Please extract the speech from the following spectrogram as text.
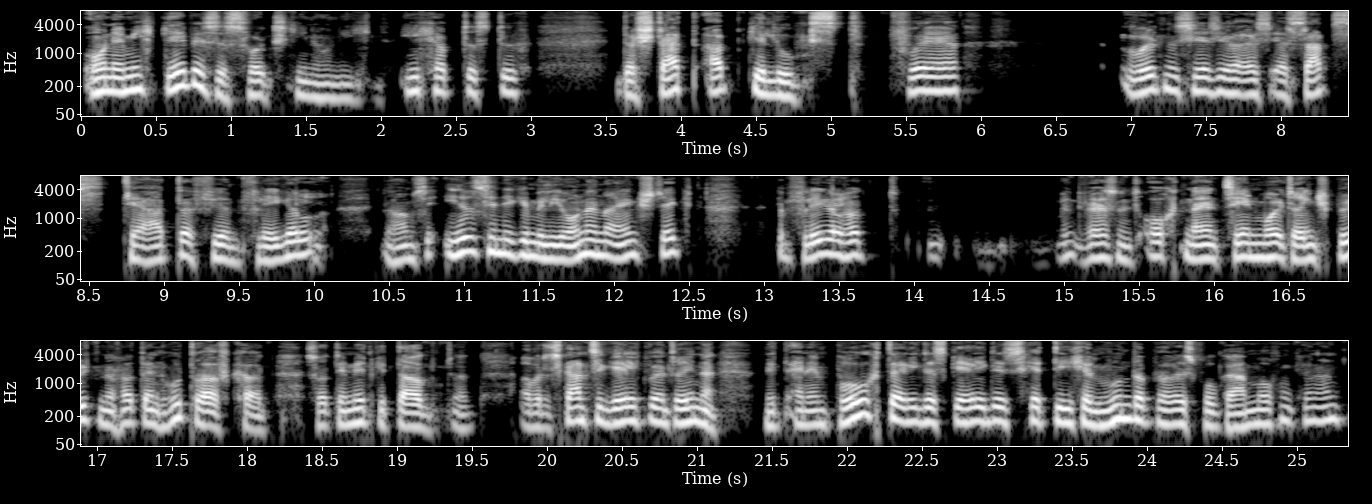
Ohne mich gäbe es das Volkskino nicht. Ich habe das durch der Stadt abgeluchst. Vorher wollten sie es ja als Ersatztheater für ein Pflegerl. Da haben sie irrsinnige Millionen reingesteckt. Der Pflegerl hat, ich weiß nicht, acht, neun, zehn Mal drin gespielt und dann hat er einen Hut drauf gehabt. Das hat ihm nicht getaugt. Aber das ganze Geld war drinnen. Mit einem Bruchteil des Geldes hätte ich ein wunderbares Programm machen können.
